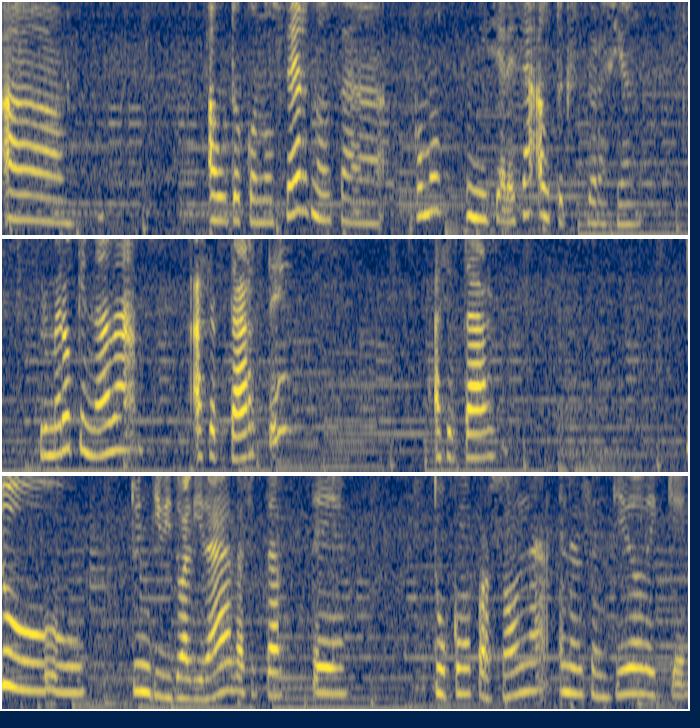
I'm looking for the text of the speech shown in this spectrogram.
a autoconocernos, a cómo iniciar esa autoexploración. Primero que nada, aceptarte, aceptar tu, tu individualidad, aceptarte tú como persona, en el sentido de que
